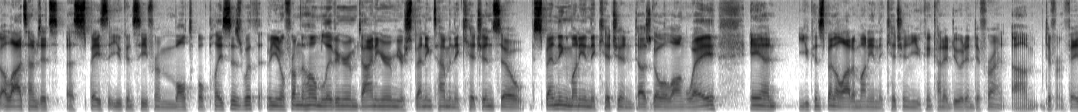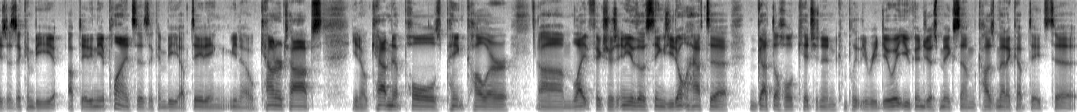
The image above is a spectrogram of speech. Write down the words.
a lot of times it's a space that you can see from multiple places with you know from the home living room dining room you're spending time in the kitchen so spending money in the kitchen does go a long way and you can spend a lot of money in the kitchen. You can kind of do it in different um, different phases. It can be updating the appliances. It can be updating you know countertops, you know cabinet poles, paint color, um, light fixtures, any of those things. You don't have to gut the whole kitchen and completely redo it. You can just make some cosmetic updates to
